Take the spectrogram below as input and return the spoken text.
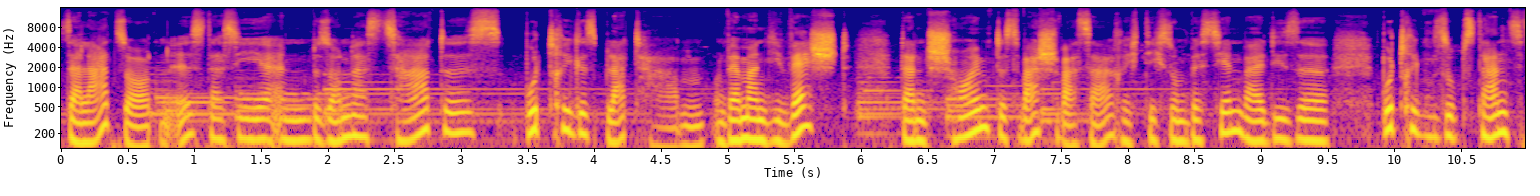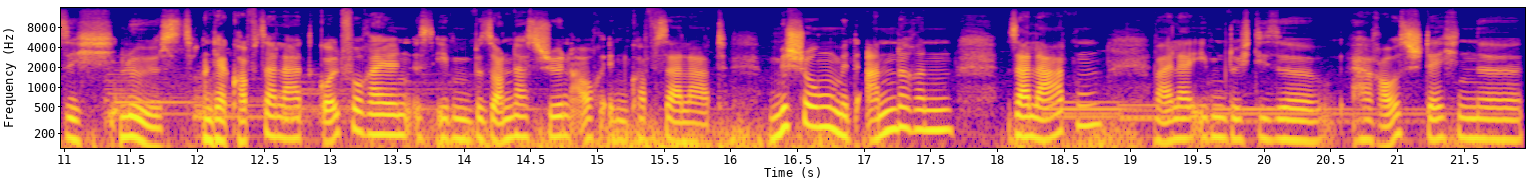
Salatsorten ist, dass sie ein besonders zartes, buttriges Blatt haben. Und wenn man die wäscht, dann schäumt das Waschwasser richtig so ein bisschen, weil diese buttrige Substanz sich löst. Und der Kopfsalat Goldforellen ist eben besonders schön auch in Kopfsalatmischung mit anderen Salaten, weil er eben durch diese herausstechende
